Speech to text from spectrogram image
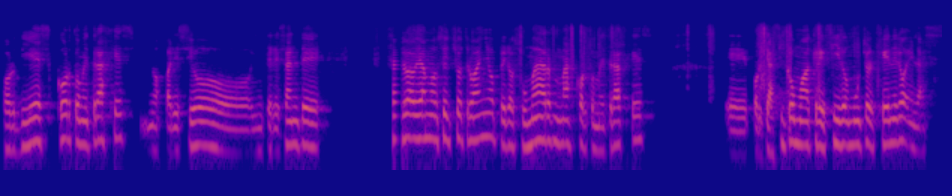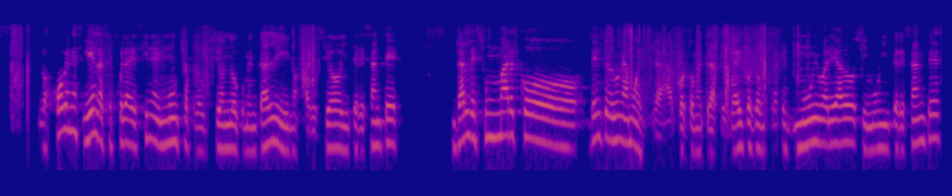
por diez cortometrajes. Nos pareció interesante, ya lo habíamos hecho otro año, pero sumar más cortometrajes eh, porque así como ha crecido mucho el género en las, los jóvenes y en las escuelas de cine hay mucha producción documental y nos pareció interesante darles un marco dentro de una muestra a cortometrajes. Y hay cortometrajes muy variados y muy interesantes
